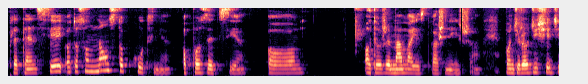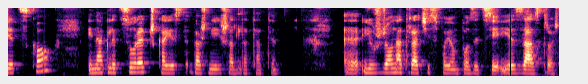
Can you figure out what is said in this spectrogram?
pretensje i oto są non-stop kłótnie, opozycje, o, o to, że mama jest ważniejsza. Bądź rodzi się dziecko i nagle córeczka jest ważniejsza dla taty. E, już żona traci swoją pozycję i jest zazdrość.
